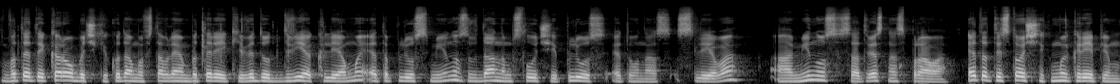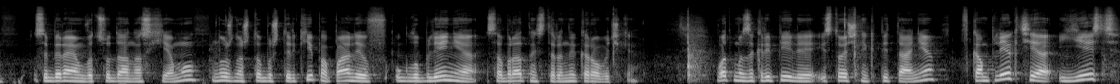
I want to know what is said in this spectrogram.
вот этой коробочки, куда мы вставляем батарейки, ведут две клеммы, это плюс-минус. В данном случае плюс это у нас слева, а минус, соответственно, справа. Этот источник мы крепим, собираем вот сюда на схему. Нужно, чтобы штырьки попали в углубление с обратной стороны коробочки. Вот мы закрепили источник питания. В комплекте есть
